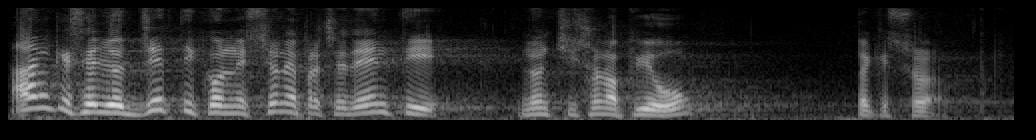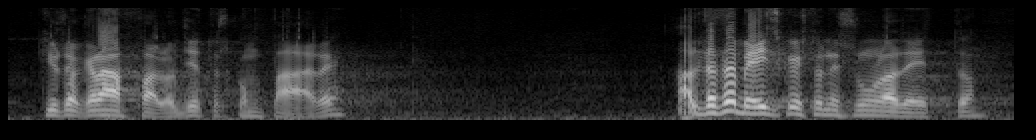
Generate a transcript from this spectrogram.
Anche se gli oggetti connessione precedenti non ci sono più, perché sono, chiusa graffa l'oggetto scompare, al database questo nessuno l'ha detto.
